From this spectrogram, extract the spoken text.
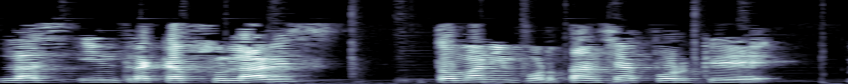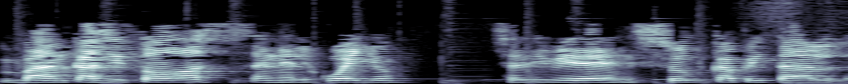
Las intracapsulares toman importancia porque van casi todas en el cuello. Se divide en subcapital,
